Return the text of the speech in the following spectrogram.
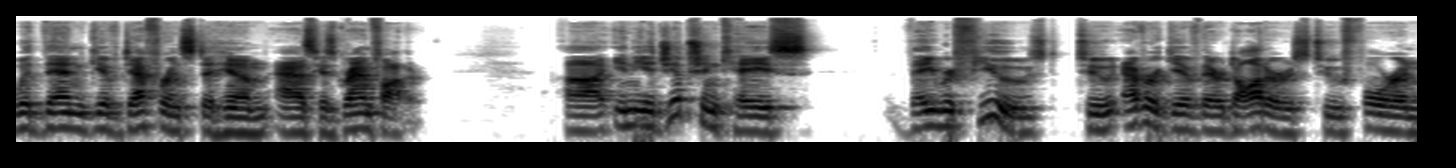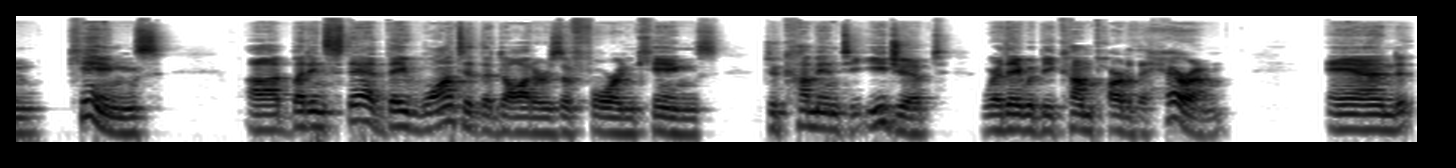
would then give deference to him as his grandfather. Uh, in the Egyptian case, they refused to ever give their daughters to foreign kings uh, but instead, they wanted the daughters of foreign kings to come into Egypt, where they would become part of the harem. And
